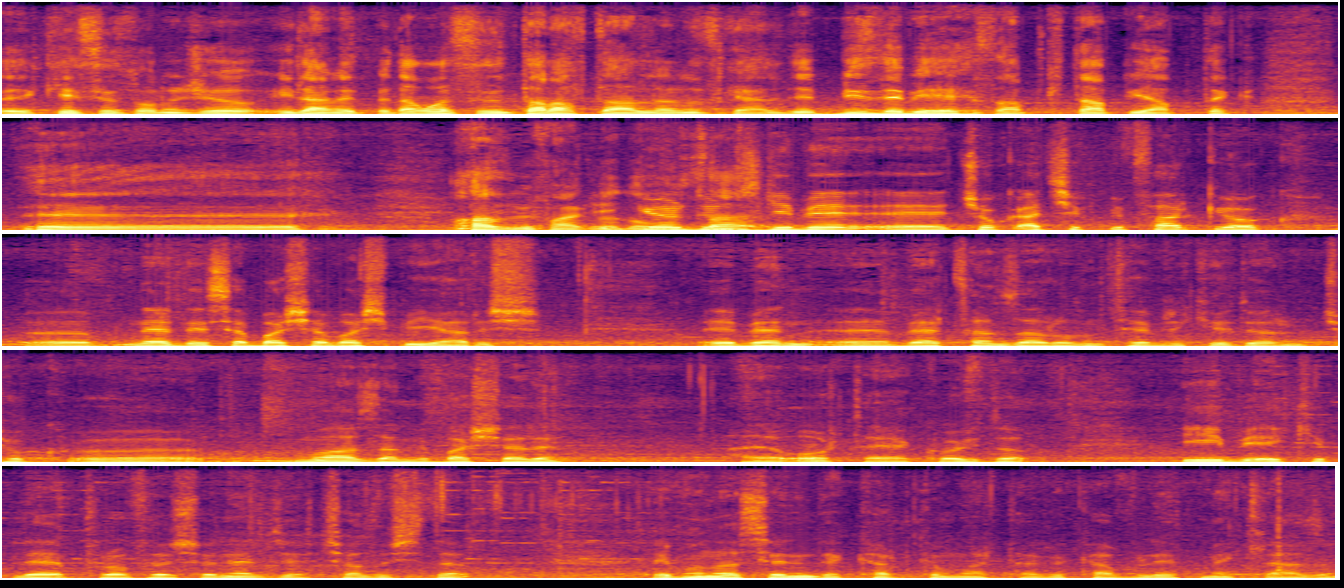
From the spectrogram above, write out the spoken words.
e, kesin sonucu ilan etmedi ama sizin taraftarlarınız geldi. Biz de bir hesap kitap yaptık. Eee, az bir farkla da olsa. Gördüğünüz gibi e, çok açık bir fark yok. E, Neredeyse başa baş bir yarış. E, Ben e, Bertan Zaroğlu'nu tebrik ediyorum. Çok e, muazzam bir başarı e, ortaya koydu. İyi bir ekiple profesyonelce çalıştı. E, Buna senin de katkın var tabii kabul etmek lazım.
